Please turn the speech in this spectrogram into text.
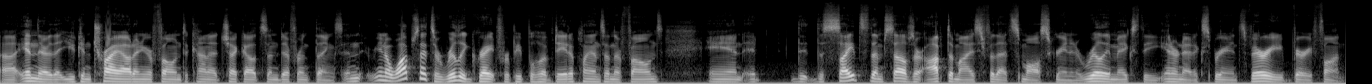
Uh, in there that you can try out on your phone to kind of check out some different things. And you know, WAP sites are really great for people who have data plans on their phones, and it the, the sites themselves are optimized for that small screen, and it really makes the internet experience very very fun.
